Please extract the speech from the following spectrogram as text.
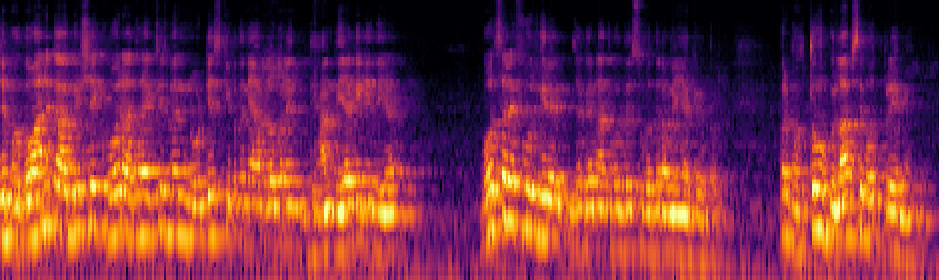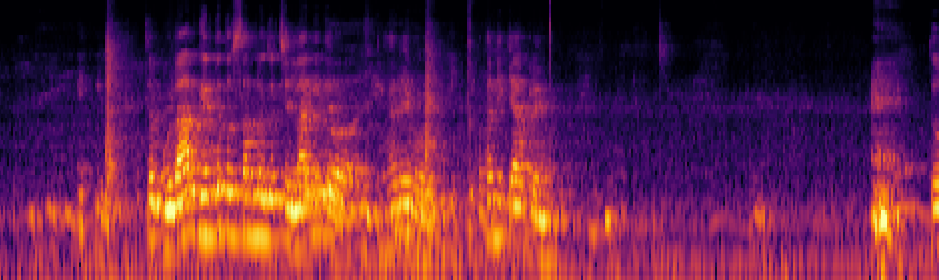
जब भगवान का अभिषेक हो रहा था, एक चीज़ मैंने नोटिस की, पता नहीं आप लोगों ने ध्यान दिया कि नहीं दिया। बहुत सारे फूल गिरे, जगन्नाथ बलदेव सुभद्रा मैया के ऊपर। पर भक्तों को गुलाब से बहुत प्रेम है। जब गुलाब गिरते तो सब लोग जो चिल्लाते थे अरे वो पता नहीं क्या प्रेम। तो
